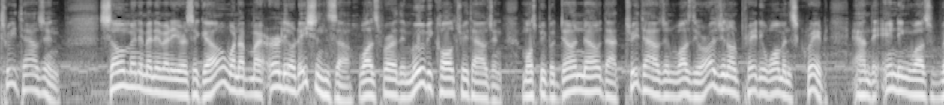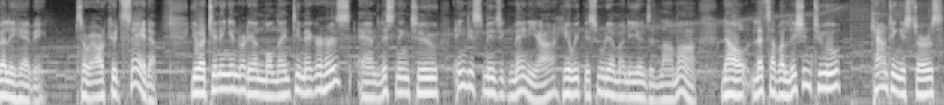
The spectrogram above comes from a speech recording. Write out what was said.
3000. So many, many, many years ago, one of my early auditions uh, was for the movie called 3000. Most people don't know that 3000 was the original Pretty Woman script, and the ending was really heavy sorry, Arquette said, You are tuning in Radio Anmol 90 MHz and listening to English Music Mania here with me Surya Mani Lama. Now let's have a listen to Counting Stars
